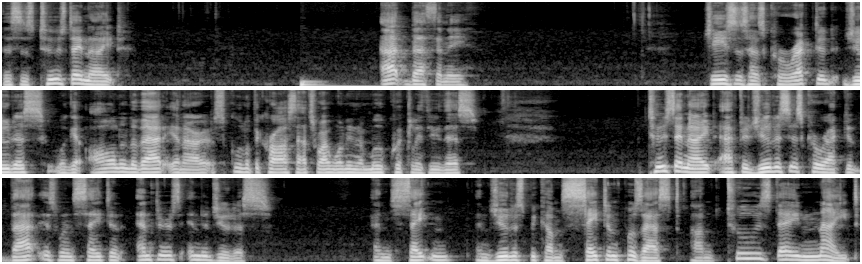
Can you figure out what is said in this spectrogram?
This is Tuesday night at Bethany Jesus has corrected Judas. We'll get all into that in our School of the Cross. That's why I'm wanting to move quickly through this. Tuesday night, after Judas is corrected, that is when Satan enters into Judas, and Satan and Judas becomes Satan possessed on Tuesday night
